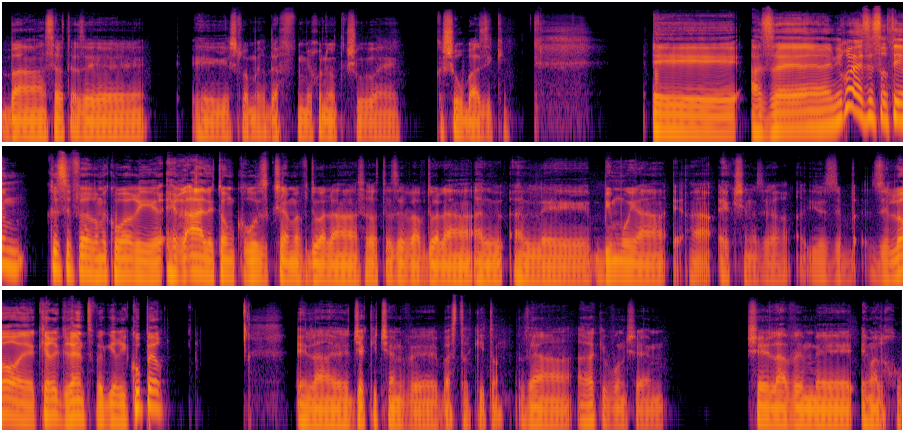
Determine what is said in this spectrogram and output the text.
בסרט הזה אה, יש לו מרדף מכוניות כשהוא אה, קשור באזיקים. אה, אז אני רואה איזה סרטים כריסטופר מקווארי הראה לתום קרוז כשהם עבדו על הסרט הזה ועבדו על, על, על בימוי האקשן הזה. זה, זה לא קרי גרנט וגרי קופר, אלא ג'קי צ'ן ובסטר קיטון. זה הכיוון שהם, שאליו הם, אה, הם הלכו.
